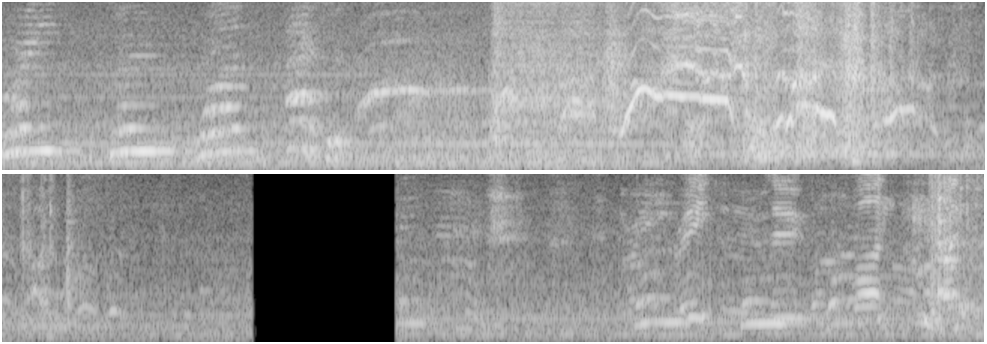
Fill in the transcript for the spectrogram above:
Three, two, one, action. Ready. Three, two, one, action.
